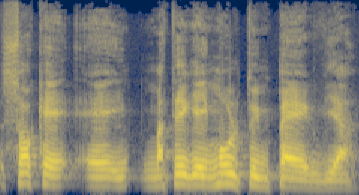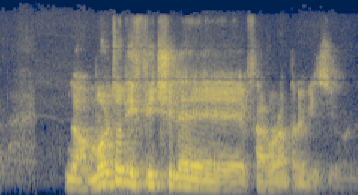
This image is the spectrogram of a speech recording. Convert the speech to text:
so che è materia molto impervia, No, molto difficile fare una previsione.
